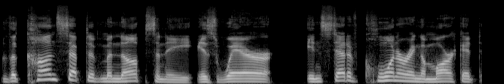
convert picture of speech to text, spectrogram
the concept of monopsony is where instead of cornering a market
